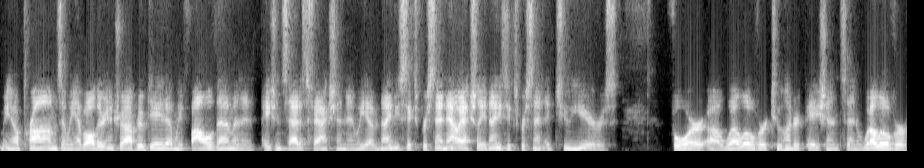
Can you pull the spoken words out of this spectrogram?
you know proms and we have all their intraoperative data and we follow them and then patient satisfaction. And we have 96% now actually 96% at two years for uh, well over 200 patients and well over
